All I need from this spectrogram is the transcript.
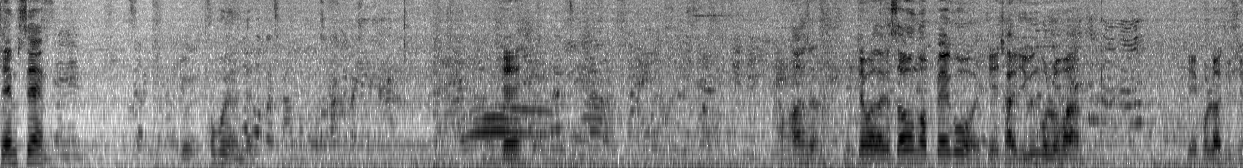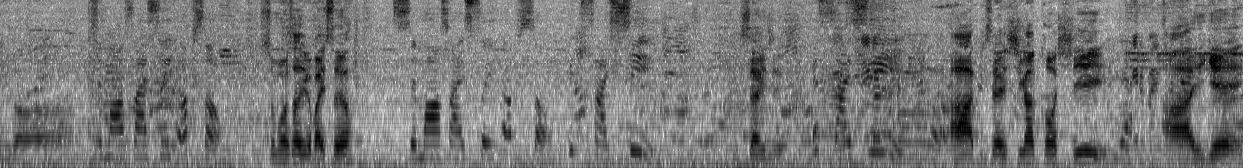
쌤쌤. 여기 커 보이는데? 오빠가 작은 거 먹어. 작은 게 맛있잖아. 오케이. 어, 항상 올 때마다 그 썩은 거 빼고 이렇게 잘 익은 걸로만 이렇게 골라주십니다. Small size C 없어. 스몰 사이즈가 맛있어요? Small size C 없어. Big size C. 빅 사이즈. Big size C. 아, 빅 사이즈 C가 커, C. 아, 이게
